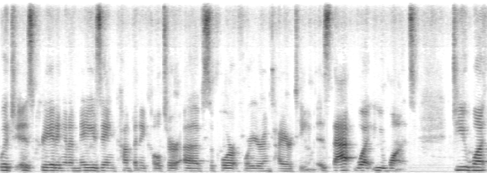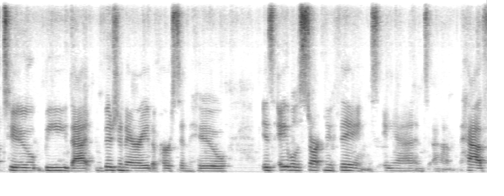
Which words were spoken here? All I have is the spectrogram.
which is creating an amazing company culture of support for your entire team. Is that what you want? Do you want to be that visionary the person who is able to start new things and um, have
